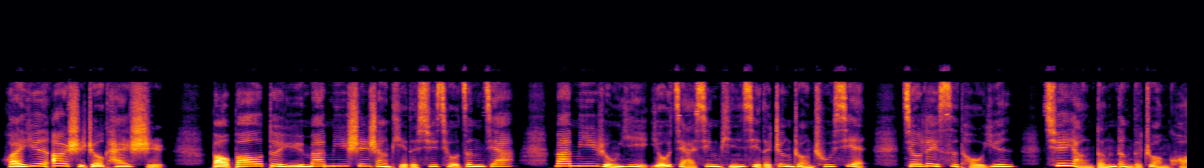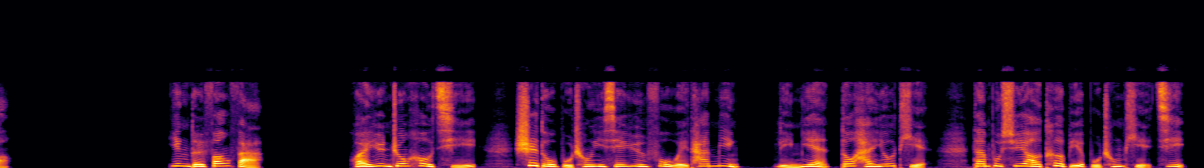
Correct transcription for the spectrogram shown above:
怀孕二十周开始，宝宝对于妈咪身上铁的需求增加，妈咪容易有假性贫血的症状出现，就类似头晕、缺氧等等的状况。应对方法：怀孕中后期适度补充一些孕妇维他命，里面都含有铁，但不需要特别补充铁剂，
